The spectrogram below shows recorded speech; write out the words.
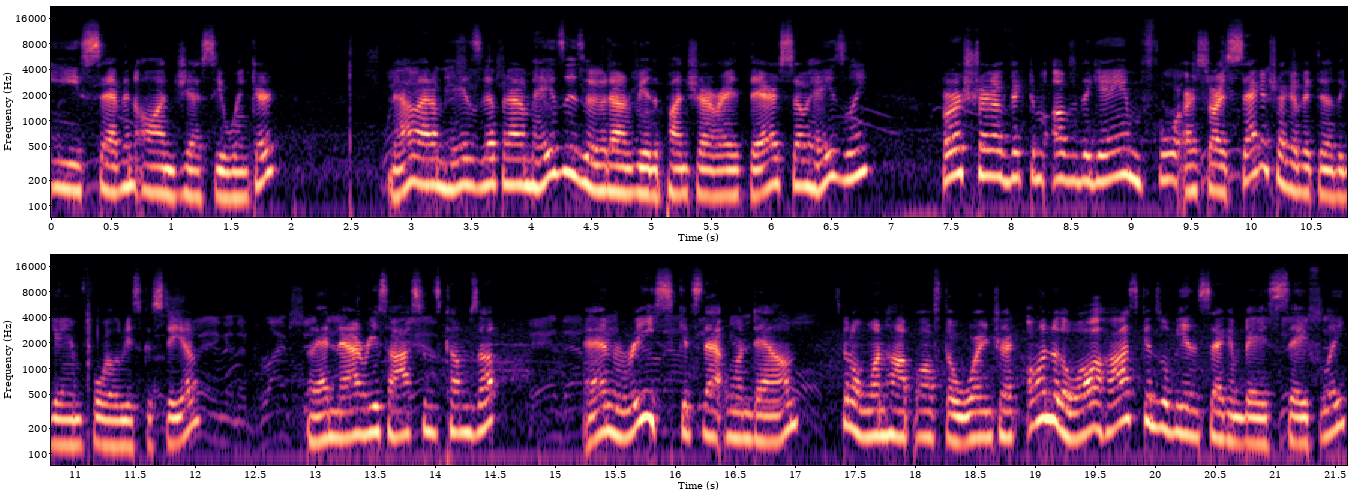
E7 on Jesse Winker. Now Adam Haseley up, and Adam Haseley is going to go down via the punch out right there. So Haseley, first strikeout victim of the game for, or sorry, second strikeout victim of the game for Luis Castillo. And now Rhys Hoskins comes up. And Rhys gets that one down. It's going to one hop off the warning track onto the wall. Hoskins will be in second base safely.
